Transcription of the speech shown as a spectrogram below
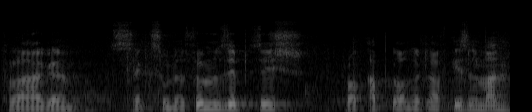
Frage 675, Frau Abg. Graf-Isselmann.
